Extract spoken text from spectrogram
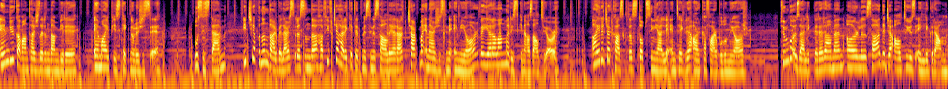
En büyük avantajlarından biri MIPS teknolojisi. Bu sistem, iç yapının darbeler sırasında hafifçe hareket etmesini sağlayarak çarpma enerjisini emiyor ve yaralanma riskini azaltıyor. Ayrıca kaskta stop sinyalli entegre arka far bulunuyor. Tüm bu özelliklere rağmen ağırlığı sadece 650 gram,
